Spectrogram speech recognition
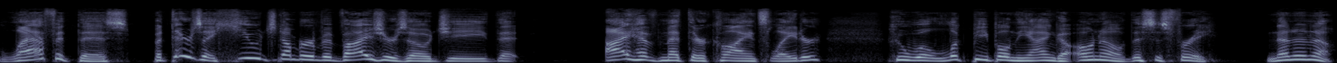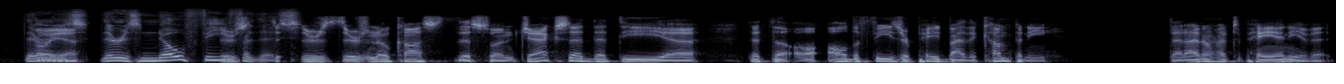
laugh at this, but there's a huge number of advisors, OG, that I have met their clients later who will look people in the eye and go, oh no, this is free. No, no, no. There oh, is, yeah. there is no fee there's, for this. There's there's no cost to this one. Jack said that the uh, that the all the fees are paid by the company, that I don't have to pay any of it.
